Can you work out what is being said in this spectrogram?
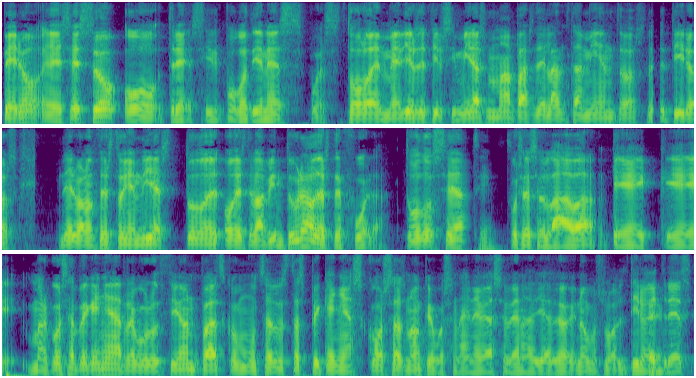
pero es eso o tres. Y poco tienes, pues todo lo en medio. Es decir, si miras mapas de lanzamientos, de tiros, del baloncesto hoy en día es todo o desde la pintura o desde fuera. Todo sea, pues eso, la ABA, que, que, marcó esa pequeña revolución, Pats, con muchas de estas pequeñas cosas, ¿no? Que pues en la NBA se ven a día de hoy, ¿no? Pues lo, el tiro de tres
